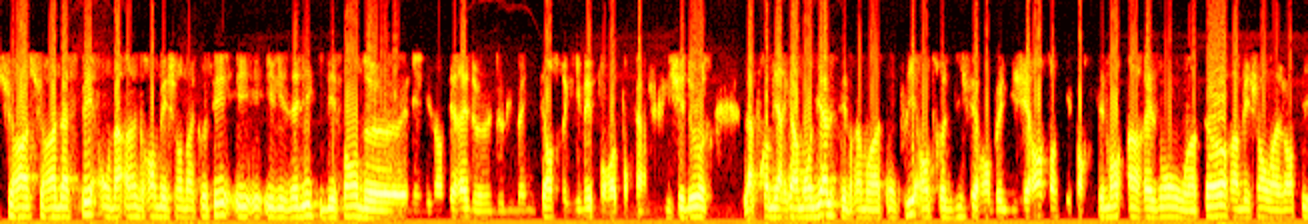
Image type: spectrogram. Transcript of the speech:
sur un sur un aspect, on a un grand méchant d'un côté et, et, les alliés qui défendent euh, les, intérêts de, de l'humanité entre guillemets pour pour faire du cliché de l'autre. La Première Guerre mondiale, c'est vraiment un conflit entre différents belligérants sans qu'il y ait forcément un raison ou un tort, un méchant ou un gentil.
